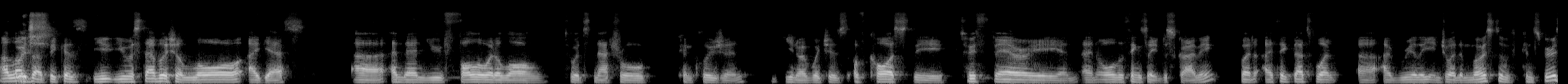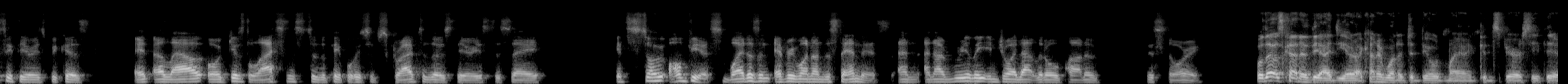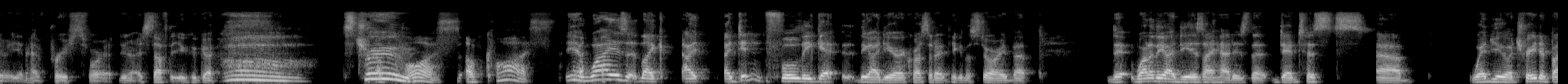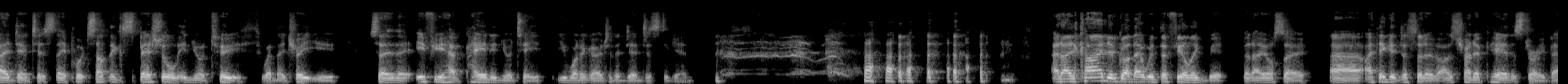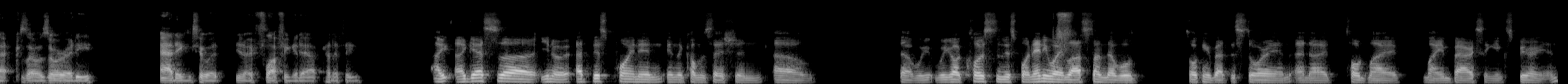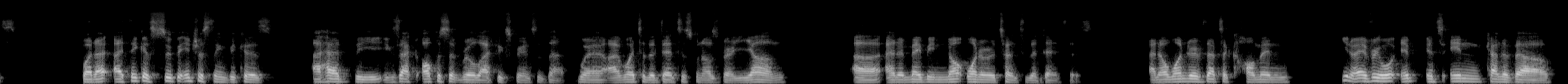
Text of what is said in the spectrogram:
I love Which, that because you, you establish a law i guess uh, and then you follow it along to its natural conclusion you know which is of course the tooth fairy and, and all the things that you're describing. But i think that's what uh, i really enjoy the most of conspiracy theories because it allows or gives license to the people who subscribe to those theories to say it's so obvious. Why doesn't everyone understand this? And and I really enjoy that little part of this story. Well, that was kind of the idea. I kind of wanted to build my own conspiracy theory and have proofs for it. You know, stuff that you could go, oh, it's true. Of course, of course. yeah. Why is it like I? I didn't fully get the idea across. I don't think in the story, but the, one of the ideas I had is that dentists, um, when you are treated by a dentist, they put something special in your tooth when they treat you so that if you have pain in your teeth, you want to go to the dentist again. and I kind of got that with the feeling bit, but I also, uh, I think it just sort of, I was trying to pare the story back because I was already adding to it, you know, fluffing it out, kind of thing. I, I guess uh, you know at this point in in the conversation um, that we we got close to this point anyway. Last time that we are talking about the story, and and I told my my embarrassing experience, but I, I think it's super interesting because I had the exact opposite real life experience of that, where I went to the dentist when I was very young, uh, and it made me not want to return to the dentist. And I wonder if that's a common, you know, everyone. It, it's in kind of our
